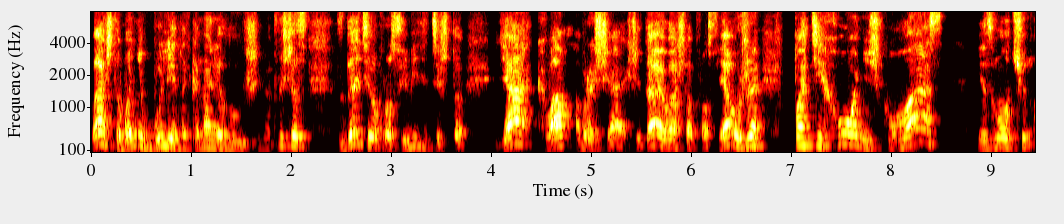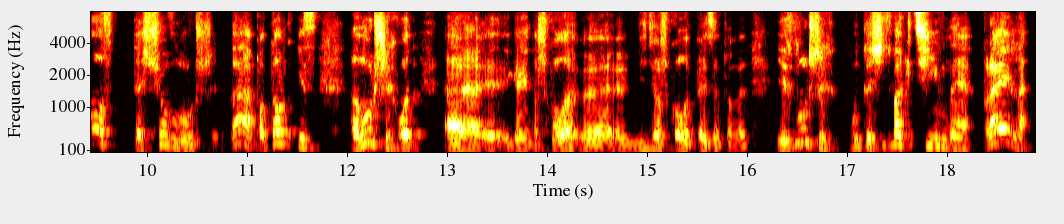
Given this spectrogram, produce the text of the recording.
да, чтобы они были на канале лучшими. Вот вы сейчас задаете вопрос и видите, что я к вам обращаюсь, читаю ваш вопрос. Я уже потихонечку вас из молчунов тащу в лучших, да, а потом из лучших, вот, э, э как это, школа, э, видеошкола 5 из лучших буду тащить в активное, правильно?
